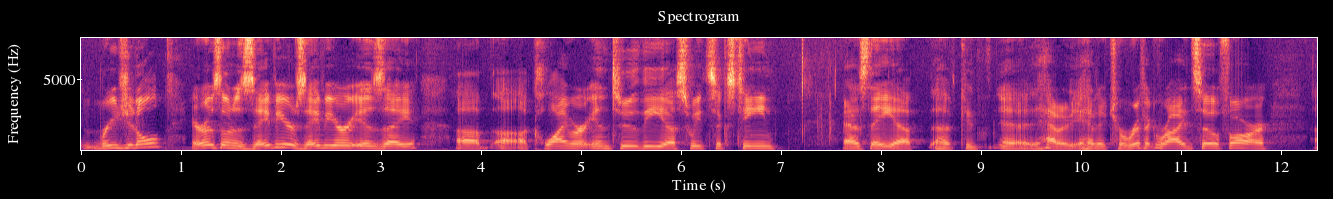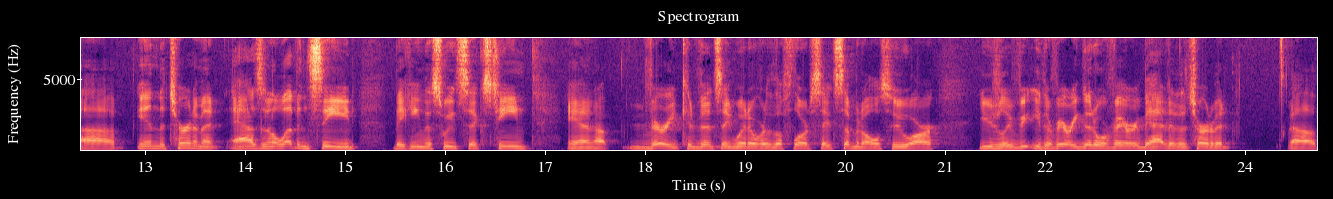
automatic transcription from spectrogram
Regional, Arizona Xavier. Xavier is a uh, a climber into the uh, Sweet 16 as they uh, had a had a terrific ride so far in the tournament as an 11 seed, making the Sweet 16 and a very convincing win over the Florida State Seminoles, who are usually either very good or very bad in the tournament. Uh,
